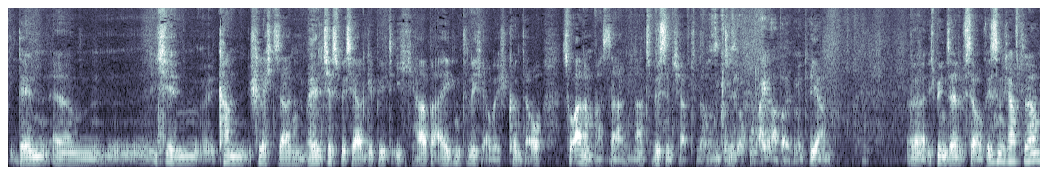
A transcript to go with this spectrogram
denn ähm, ich ähm, kann schlecht sagen, welches Spezialgebiet ich habe eigentlich, aber ich könnte auch zu allem was sagen als Wissenschaftler. Also Sie können sich auch gut einarbeiten in Themen. Ja. Äh, ich bin selbst auch Wissenschaftler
